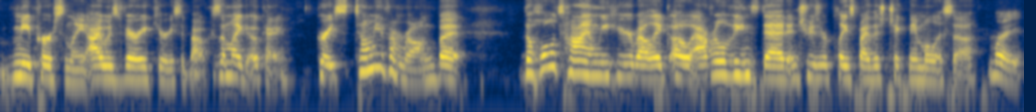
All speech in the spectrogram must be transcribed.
me personally I was very curious about because I'm like, okay, Grace, tell me if I'm wrong, but the whole time we hear about like, oh, Avril Lavigne's dead and she was replaced by this chick named Melissa. Right.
